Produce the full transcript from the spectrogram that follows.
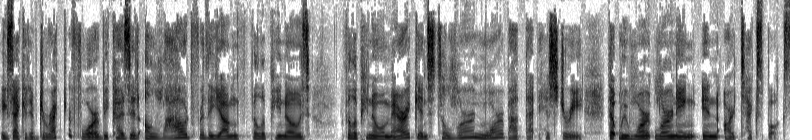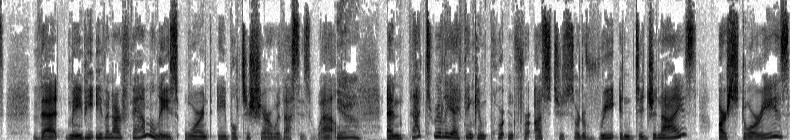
executive director for, because it allowed for the young Filipinos. Filipino Americans to learn more about that history that we weren't learning in our textbooks, that maybe even our families weren't able to share with us as well. Yeah. And that's really, I think, important for us to sort of re indigenize our stories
